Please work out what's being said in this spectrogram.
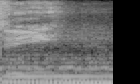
see.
